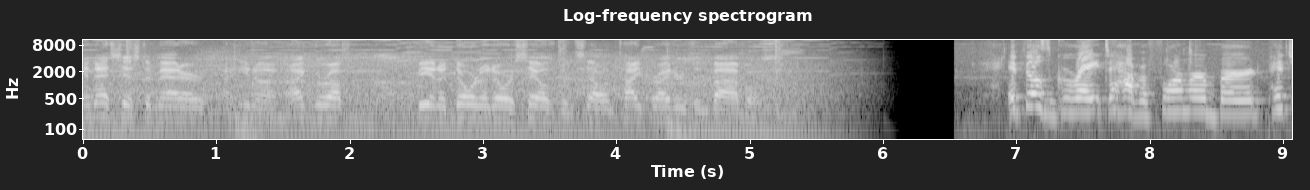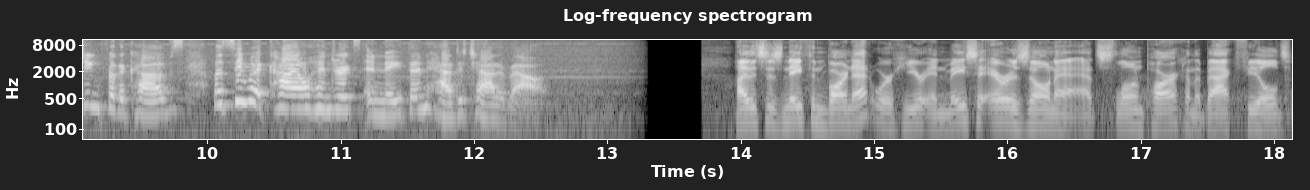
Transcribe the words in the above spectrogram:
And that's just a matter, you know, I grew up being a door to door salesman selling typewriters and Bibles. It feels great to have a former bird pitching for the Cubs. Let's see what Kyle Hendricks and Nathan had to chat about. Hi, this is Nathan Barnett. We're here in Mesa, Arizona at Sloan Park on the backfield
